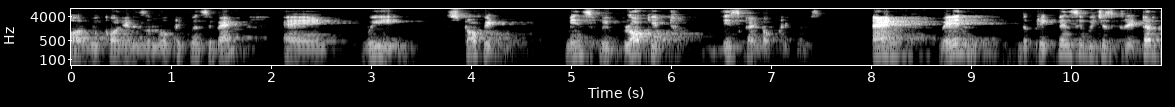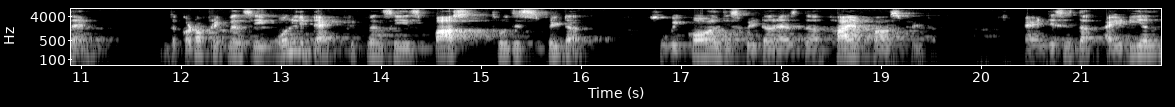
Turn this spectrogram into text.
or we call it as a low frequency band and we stop it. Means we block it this kind of frequency. And when the frequency which is greater than the cutoff frequency only that frequency is passed through this filter. So we call this filter as the high pass filter. And this is the ideal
